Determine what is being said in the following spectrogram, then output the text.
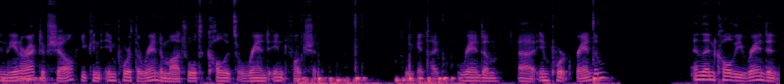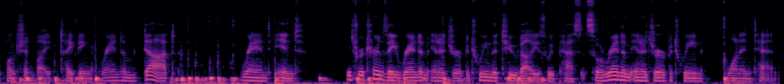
in the interactive shell, you can import the random module to call its randint function. So we can type random uh, import random and then call the randint function by typing random dot randint, which returns a random integer between the two values we pass it. So a random integer between 1 and 10.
